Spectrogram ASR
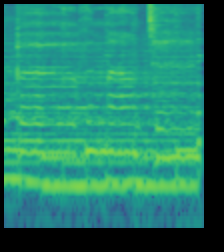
Above the mountains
